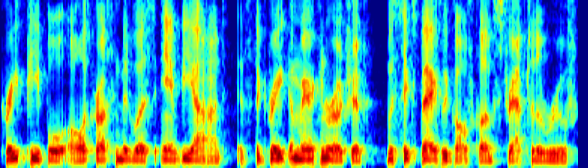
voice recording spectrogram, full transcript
great people all across the Midwest and beyond. It's the Great American Road Trip with six bags of golf clubs strapped to the roof.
